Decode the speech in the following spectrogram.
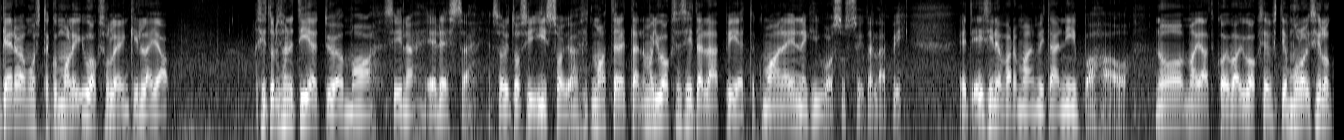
Kerran mä muistan, kun mä olin juoksulenkillä ja sitten oli sellainen tietyömaa siinä edessä ja se oli tosi iso. Ja sitten mä ajattelin, että no mä juoksen siitä läpi, että kun mä oon aina ennenkin juossut siitä läpi. Että ei siinä varmaan mitään niin pahaa ole. No mä jatkoin vaan juoksemista ja mulla oli silloin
